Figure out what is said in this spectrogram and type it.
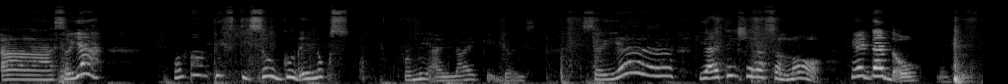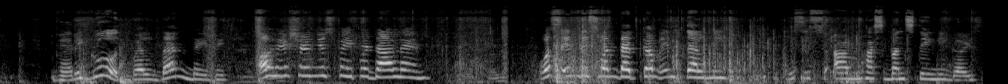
Uh, so yeah, one pound fifty, so good. It looks, for me, I like it, guys. So yeah, yeah, I think she has a lot. Here, Dad, oh, Okay. very good. Well done, baby. Oh, here's your newspaper, darling. What's in this one, Dad? Come and tell me. This is um husband's thingy, guys.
